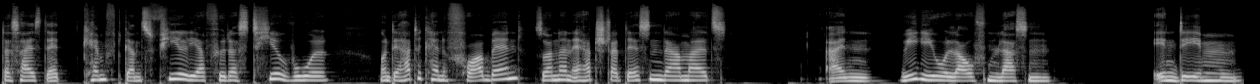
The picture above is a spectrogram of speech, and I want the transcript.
Das heißt, er kämpft ganz viel ja für das Tierwohl. Und er hatte keine Vorband, sondern er hat stattdessen damals ein Video laufen lassen, in dem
